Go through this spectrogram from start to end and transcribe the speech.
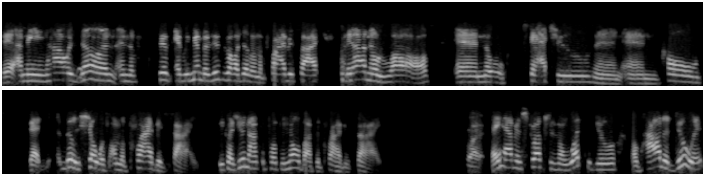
Yeah, I mean, how it's done, and the and remember, this is all done on the private side, so there are no laws and no statutes and and codes that really show us on the private side because you're not supposed to know about the private side. Right. They have instructions on what to do, of how to do it,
